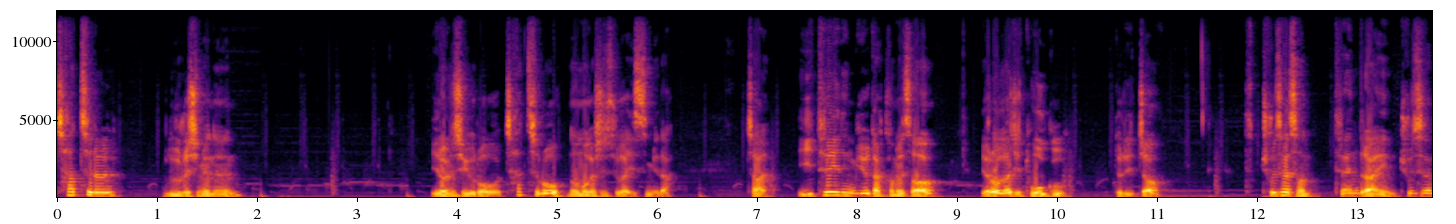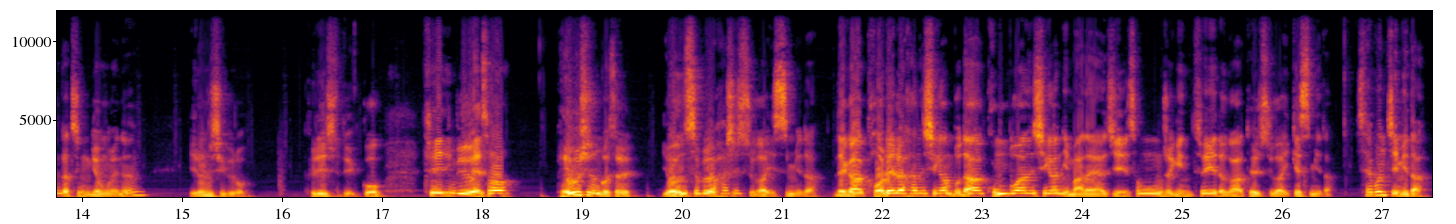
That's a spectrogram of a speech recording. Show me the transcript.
차트를 누르시면은 이런 식으로 차트로 넘어가실 수가 있습니다. 자, 이 TradingView.com에서 여러 가지 도구들 있죠? 추세선, trendline, 추세선 같은 경우에는 이런 식으로 그릴 수도 있고 트레이딩뷰에서 배우시는 것을 연습을 하실 수가 있습니다. 내가 거래를 하는 시간보다 공부하는 시간이 많아야지 성공적인 트레이더가 될 수가 있겠습니다. 세 번째입니다.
